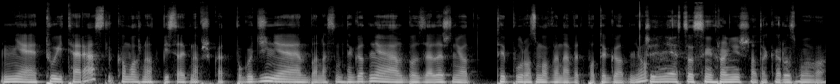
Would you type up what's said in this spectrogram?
nie tu i teraz, tylko można odpisać na przykład po godzinie, albo następnego dnia, albo zależnie od typu rozmowy nawet po tygodniu. Czyli nie jest to synchroniczna taka rozmowa.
